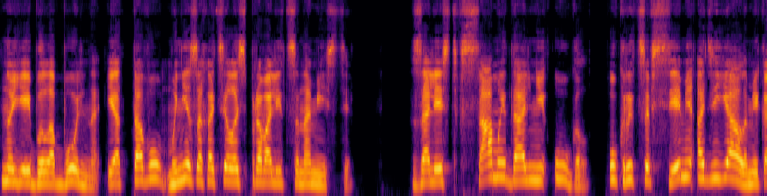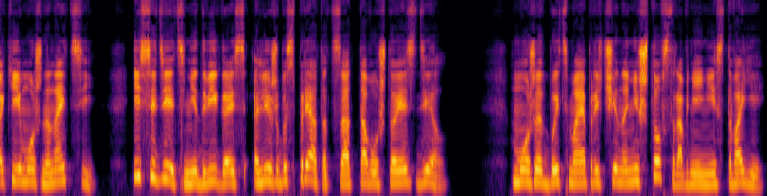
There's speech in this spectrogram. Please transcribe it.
Но ей было больно, и оттого мне захотелось провалиться на месте. Залезть в самый дальний угол, укрыться всеми одеялами, какие можно найти, и сидеть, не двигаясь, лишь бы спрятаться от того, что я сделал. Может быть, моя причина ничто в сравнении с твоей,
